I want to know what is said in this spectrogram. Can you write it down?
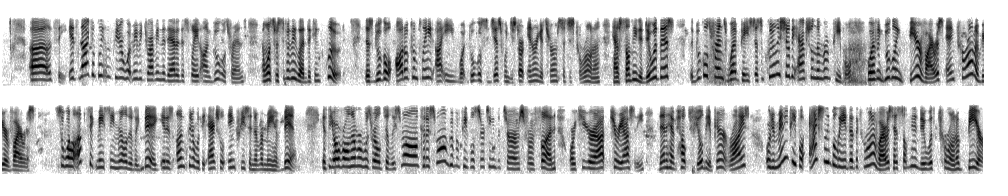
Uh, let's see. It's not completely clear what may be driving the data displayed on Google Trends and what specifically led to conclude. Does Google autocomplete, i.e., what Google suggests when you start entering a term such as corona, have something to do with this? The Google Trends webpage doesn't clearly show the actual number of people who have been Googling beer virus and corona beer virus. So while uptick may seem relatively big, it is unclear what the actual increase in number may have been. If the overall number was relatively small, could a small group of people searching the terms for fun or curiosity then have helped fuel the apparent rise? Or do many people actually believe that the coronavirus has something to do with corona beer?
